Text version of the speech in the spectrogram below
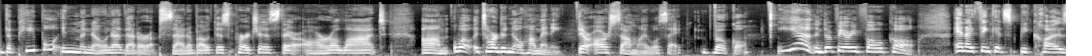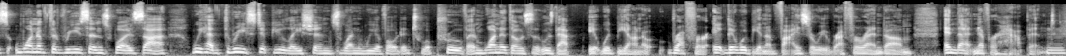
the people in Monona that are upset about this purchase, there are a lot. Um, well, it's hard to know how many. There are some, I will say. Vocal. Yeah, and they're very vocal. And I think it's because one of the reasons was uh, we had three stipulations when we voted to approve, and one of those was that it would be on a refer, it, there would be an advisory referendum, and that never happened. Mm.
